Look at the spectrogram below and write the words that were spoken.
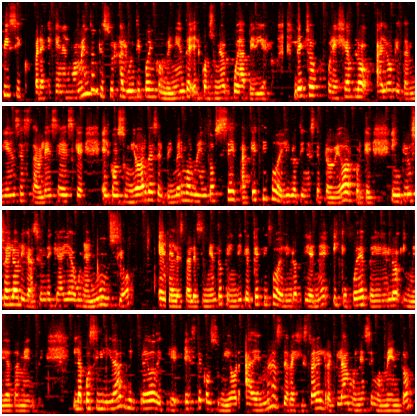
físico para que en el momento en que surja algún tipo de inconveniente, el consumidor pueda pedirlo. De hecho, por ejemplo, algo que también se establece es que el consumidor desde el primer momento sepa qué tipo de libro tiene este proveedor, porque incluso hay la obligación de que haya un anuncio en el establecimiento que indique qué tipo de libro tiene y que puede pedirlo inmediatamente. La posibilidad, Wilfredo, de que este consumidor, además de registrar el reclamo en ese momento,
